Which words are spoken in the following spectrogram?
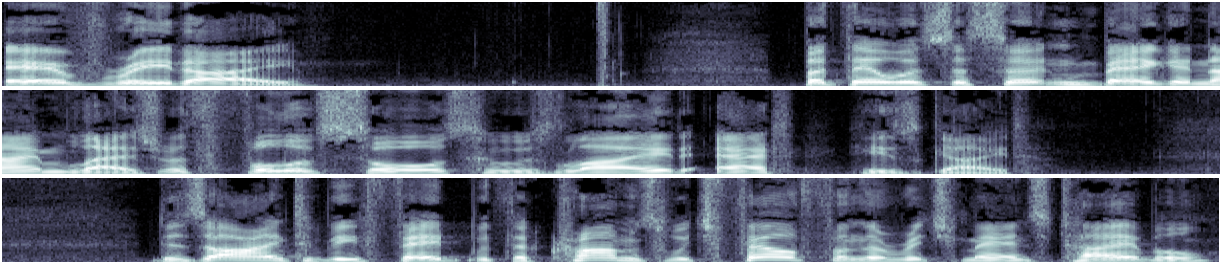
every day. But there was a certain beggar named Lazarus, full of sores, who was laid at his gate, desiring to be fed with the crumbs which fell from the rich man's table.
